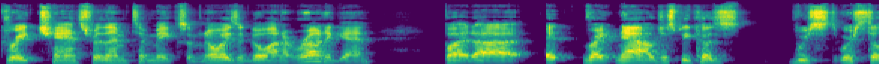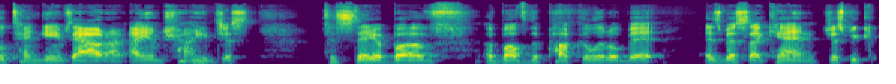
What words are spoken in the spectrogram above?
great chance for them to make some noise and go on a run again. But uh it, right now just because we're, we're still 10 games out I, I am trying just to stay above above the puck a little bit as best I can, just because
